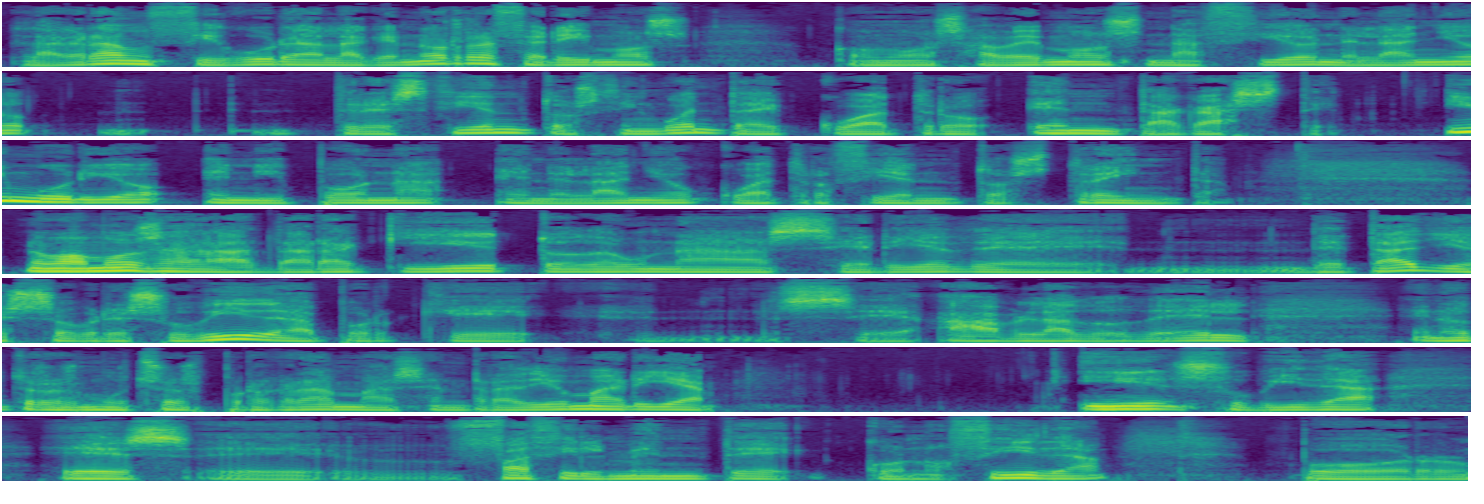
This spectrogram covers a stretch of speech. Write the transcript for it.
la gran figura a la que nos referimos, como sabemos, nació en el año 354 en Tagaste y murió en Hipona en el año 430. No vamos a dar aquí toda una serie de detalles sobre su vida porque se ha hablado de él en otros muchos programas en Radio María y su vida es eh, fácilmente conocida por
